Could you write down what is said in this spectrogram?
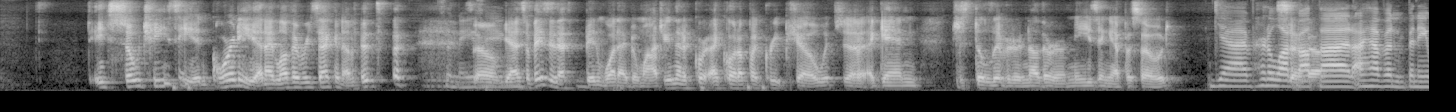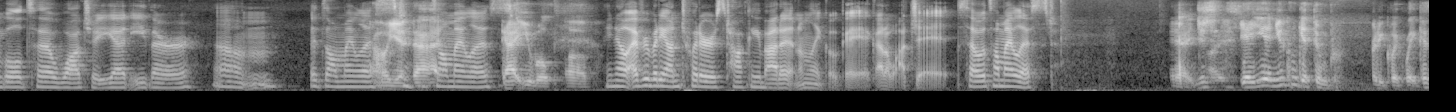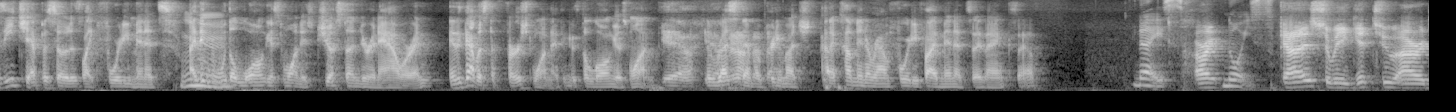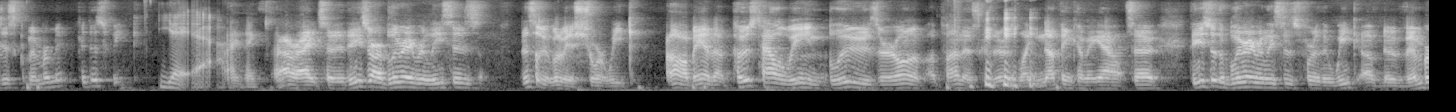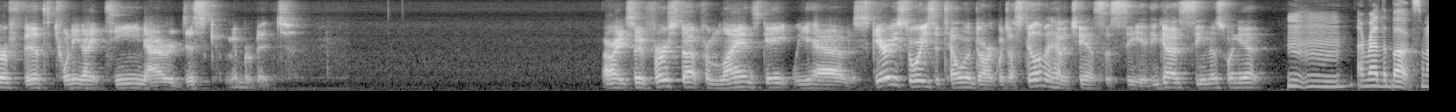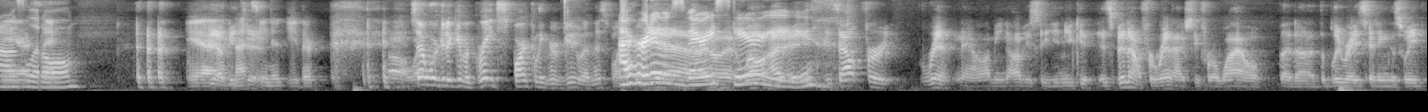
It's so cheesy and corny, and I love every second of it. It's amazing. so yeah, so basically that's been what I've been watching, and then of course I caught up on Creepshow, which uh, again just delivered another amazing episode. Yeah, I've heard a lot So, about uh, that. I haven't been able to watch it yet either. Um, it's on my list. Oh, yeah, that, it's on my list. That you will love. I know everybody on Twitter is talking about it, and I'm like, okay, I gotta watch it. So it's on my list. Yeah, just Nice. yeah, yeah, and you can get through 'em pretty quickly because each episode is like forty minutes. I Mhm. think the longest one is just under an hour, and I think that was the first one. I think it's the longest one. Yeah. The yeah, rest of them are pretty bad. much kind of come in around forty-five minutes. I think so. Nice. All right, Nice. guys, should we get to our dismemberment for this week? Yeah. I think so. All right, so these are our Blu-ray releases. This will be a short week. Oh man, the post Halloween blues are on upon us because there's like nothing coming out. So these are the Blu-ray releases for the week of November fifth, twenty nineteen. Our dismemberment. All right, so first up from Lionsgate, we have Scary Stories to Tell in the Dark, which I still haven't had a chance to see. Have you guys seen this one yet? Mm-mm. I read the books when I was little. Yeah, Yeah, I've me not too. seen it either. Oh, So we're gonna give a great sparkling review on this one. I heard it was very I know. scary. Well, I- it's out for rent now. I mean, obviously, and you could, it's been out for rent actually for a while, but uh, the Blu-ray's hitting this week.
